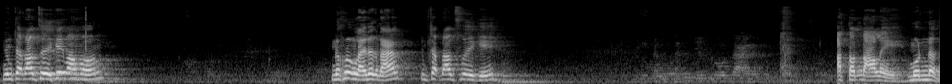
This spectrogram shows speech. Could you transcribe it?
ខ្ញុំចាប់ដើមធ្វើអីគេបងប្អូននៅក្នុងកន្លែងនឹងដែរខ្ញុំចាប់ដើមធ្វើអីគេអត់តន់ដល់ទេមុននឹង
